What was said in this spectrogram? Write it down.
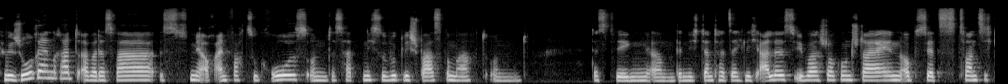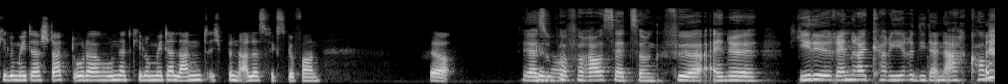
Peugeot-Rennrad, aber das war, ist mir auch einfach zu groß und das hat nicht so wirklich Spaß gemacht. Und Deswegen ähm, bin ich dann tatsächlich alles über Stock und Stein, ob es jetzt 20 Kilometer Stadt oder 100 Kilometer Land, ich bin alles fix gefahren. Ja. Ja, genau. super Voraussetzung für eine jede Rennradkarriere, die danach kommt,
